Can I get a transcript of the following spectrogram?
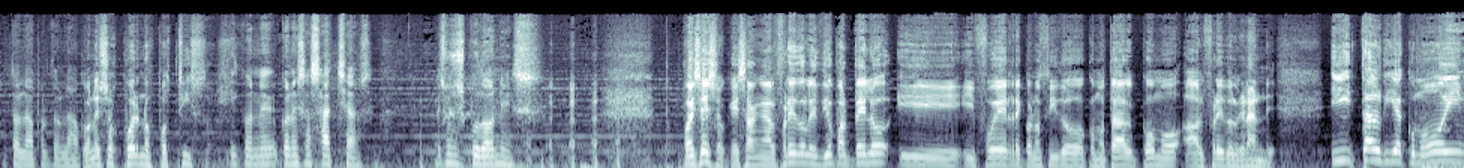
Por todos lados, por todos lados. con esos cuernos postizos. Y con, e- con esas hachas, esos escudones. Pues eso, que San Alfredo les dio pal pelo y, y fue reconocido como tal, como Alfredo el Grande. Y tal día como hoy,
